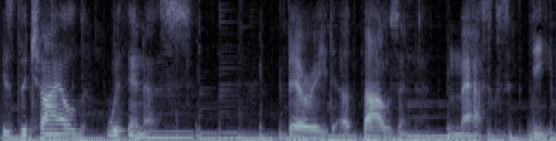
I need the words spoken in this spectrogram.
Is the child within us buried a thousand masks deep?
